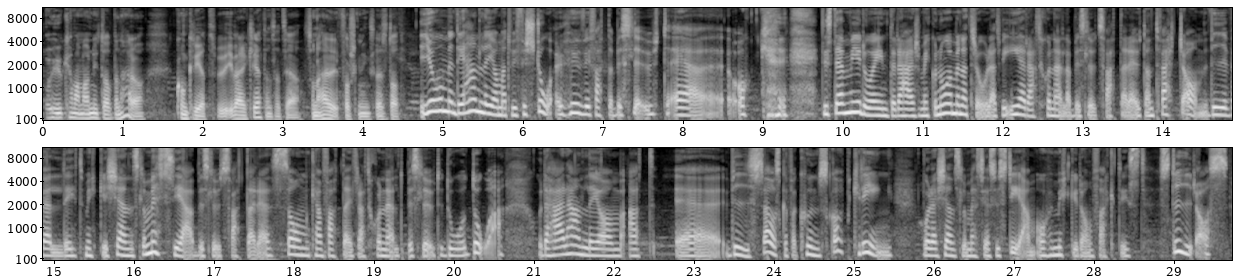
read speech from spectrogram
Och hur kan man ha nytta av den här då? konkret i verkligheten så att säga? Sådana här forskningsresultat? Jo, men det handlar ju om att vi förstår hur vi fattar beslut. Eh, och det stämmer ju då inte det här som ekonomerna tror att vi är rationella beslutsfattare utan tvärtom. Vi är väldigt mycket känslomässiga beslutsfattare som kan fatta ett rationellt beslut då och då. Och det här handlar ju om att eh, visa och skaffa kunskap kring våra känslomässiga system och hur mycket de faktiskt styr oss.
